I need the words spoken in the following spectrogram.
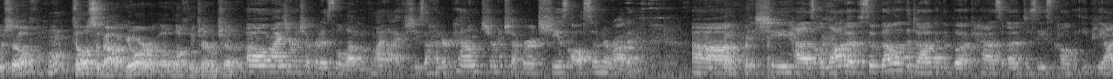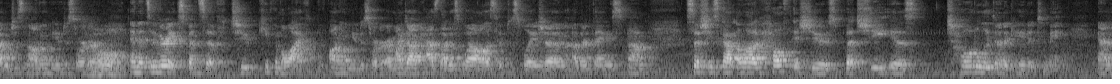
yourself. Mhm. Tell us about your uh, lovely German Shepherd. Oh, my German Shepherd is the love of my life. She's a 100 pound German Shepherd. She is also neurotic. Um, she has a lot of, so Bella the dog in the book has a disease called EPI, which is an autoimmune disorder. Oh. And it's a very expensive to keep them alive, autoimmune disorder. And my dog has that as well as hip dysplasia and other things. Um, so she's got a lot of health issues, but she is totally dedicated to me and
